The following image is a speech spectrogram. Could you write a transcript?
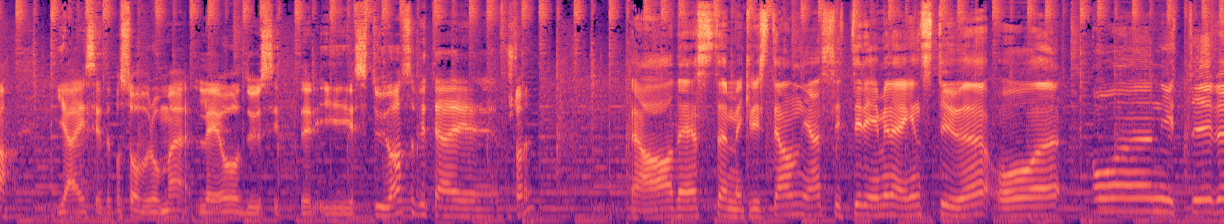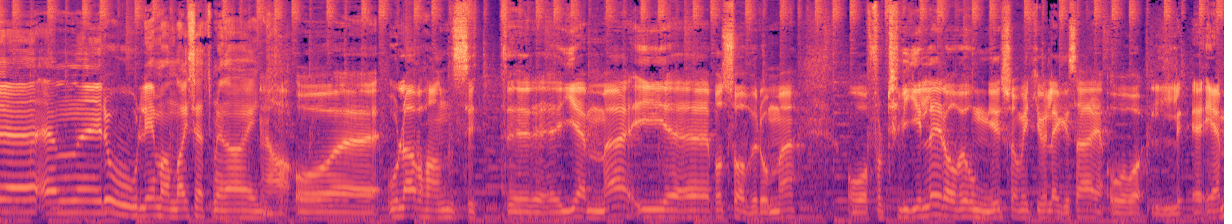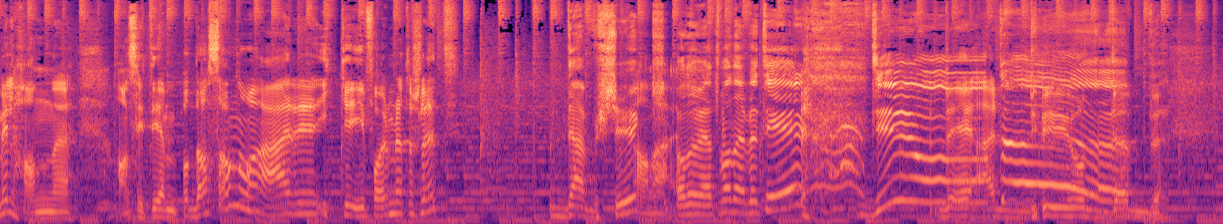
Jeg sitter på soverommet. Leo, du sitter i stua, så vidt jeg forstår. Ja, det stemmer, Christian. Jeg sitter i min egen stue og, og nyter eh, en rolig mandags ettermiddag. Ja, og uh, Olav han sitter hjemme i, på soverommet og fortviler over unger som ikke vil legge seg. Og Emil han, han sitter hjemme på dass han, og er ikke i form, rett og slett. Daudsjuk, og du vet hva det betyr? Duodub! Det er duodub,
